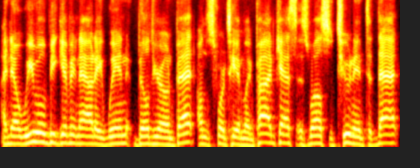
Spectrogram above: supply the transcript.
I know we will be giving out a win, build your own bet on the Sports Gambling Podcast as well. So tune into that.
